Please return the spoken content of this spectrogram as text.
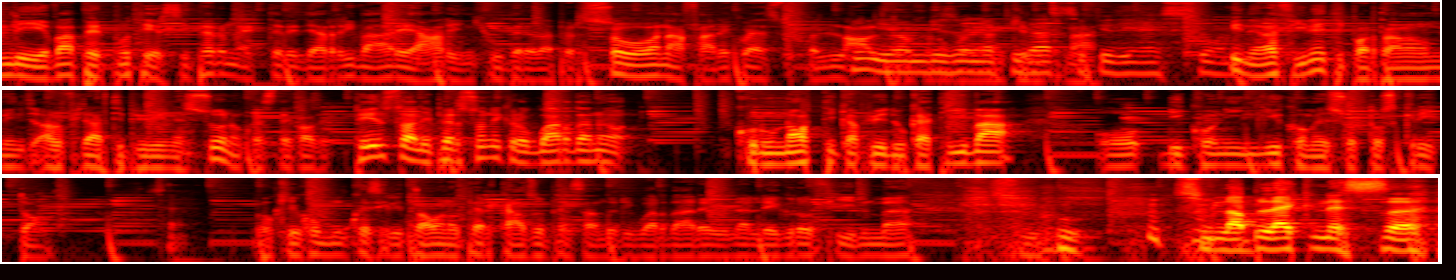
leva per potersi permettere di arrivare a rinchiudere la persona, a fare questo, quell'altro. Quindi non bisogna fidarsi più di nessuno. Quindi alla fine ti portano a non fidarti più di nessuno queste cose. Penso alle persone che lo guardano con un'ottica più educativa o di conigli come il sottoscritto. O che comunque si ritrovano per caso pensando di guardare un allegro film su- sulla blackness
